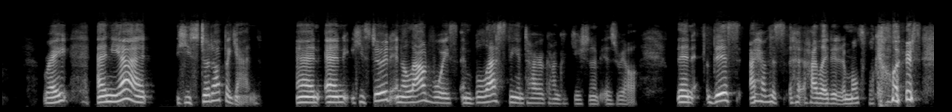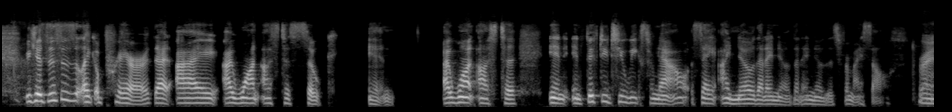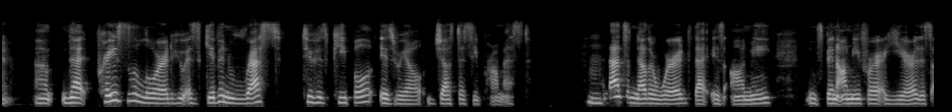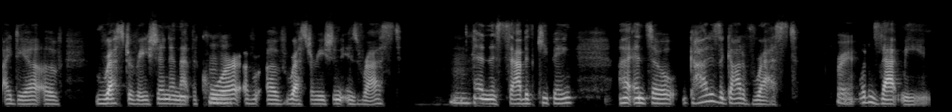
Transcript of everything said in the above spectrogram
Right? And yet he stood up again. And and he stood in a loud voice and blessed the entire congregation of Israel. Then this I have this highlighted in multiple colors because this is like a prayer that I I want us to soak in I want us to, in in 52 weeks from now, say, I know that I know that I know this for myself. Right. Um, that praise the Lord who has given rest to his people Israel, just as he promised. Hmm. That's another word that is on me. It's been on me for a year. This idea of restoration, and that the mm-hmm. core mm-hmm. of, of restoration is rest mm. and this Sabbath keeping. Uh, and so God is a God of rest. Right. What does that mean?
